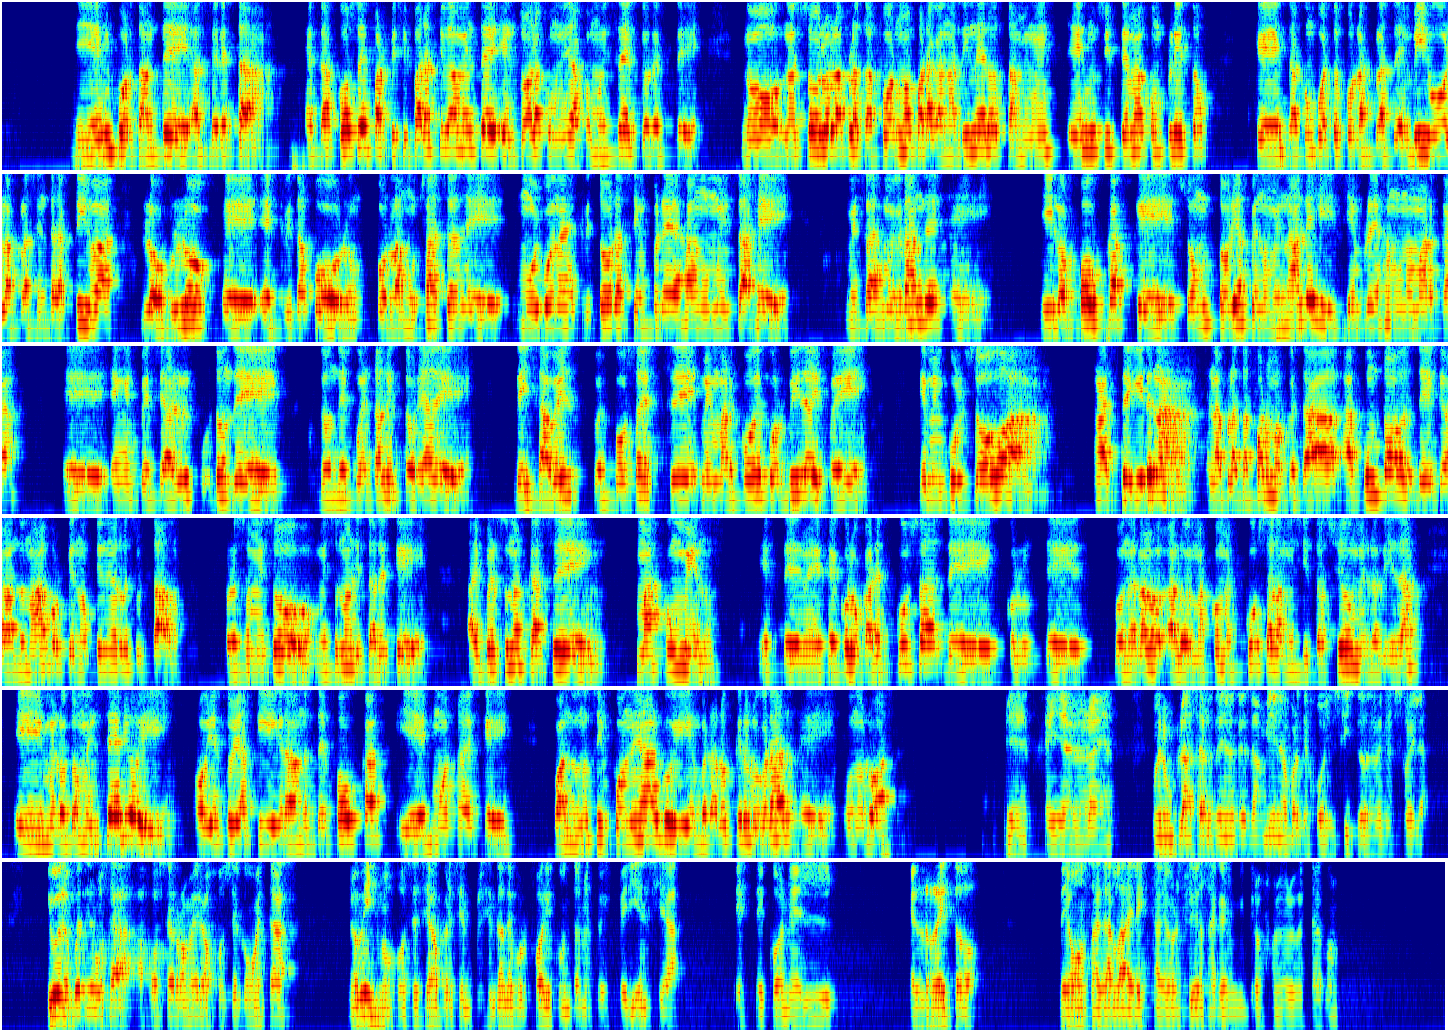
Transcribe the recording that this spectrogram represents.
y es importante hacer esta, esta cosa y participar activamente en toda la comunidad, como dice Héctor, este, no, no es solo la plataforma para ganar dinero, también es, es un sistema completo que está compuesto por las clases en vivo, las clases interactivas, los blogs eh, escritas por, por las muchachas, de muy buenas escritoras, siempre dejan un mensaje mensajes muy grandes. Eh, y los podcasts que son historias fenomenales y siempre dejan una marca, eh, en especial donde, donde cuenta la historia de, de Isabel, tu esposa, este, me marcó de por vida y fue que me impulsó a, a seguir en la, en la, plataforma, porque estaba a punto de que abandonaba porque no tenía resultados. Por eso me hizo, me hizo analizar de que hay personas que hacen más con menos este, me dejé colocar excusas, de, poner a lo, demás como excusa, la, mi situación, mi realidad, y me lo tomé en serio y hoy estoy aquí grabando este podcast y es muestra de que cuando uno se impone algo y en verdad lo quiere lograr, eh, uno lo hace. Bien, genial, Brian. Bueno, un placer tenerte también, aparte jovencito de Venezuela. Y bueno, después tenemos a, José Romero. José, ¿cómo estás? Lo mismo, José, se va a presentar, presentate por favor y contanos tu experiencia este, con el, el reto de vamos a sacarla del estadio. A ver si voy a sacar el micrófono, creo que está con.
